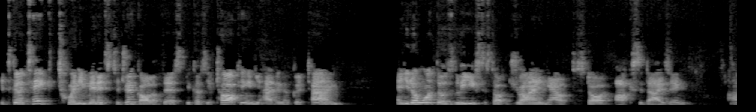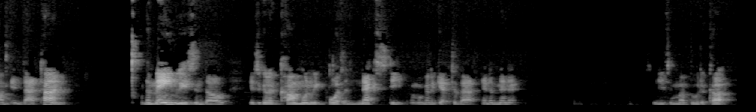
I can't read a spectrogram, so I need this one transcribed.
it's going to take 20 minutes to drink all of this because you're talking and you're having a good time. And you don't want those leaves to start drying out, to start oxidizing um, in that time. The main reason, though, is going to come when we pour the next steep, and we're going to get to that in a minute. So using my Buddha cup.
